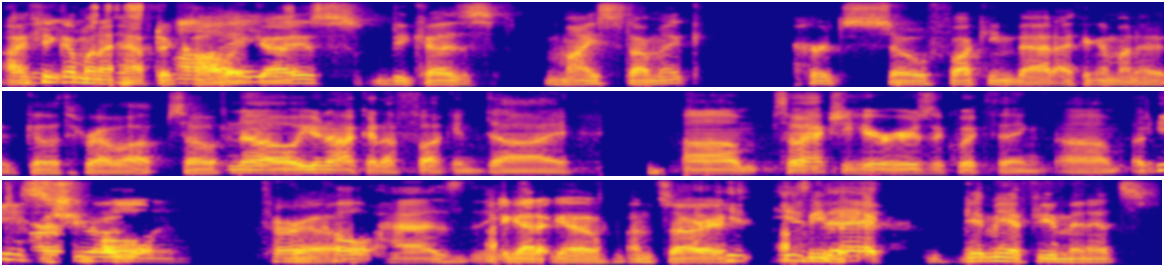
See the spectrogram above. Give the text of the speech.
I, I think I'm gonna have to call it, guys, because my stomach hurts so fucking bad. I think I'm gonna go throw up. So No, you're not gonna fucking die. Um, so actually, here here's a quick thing. Um, a He's struggling. turn cult has the. I gotta go. I'm sorry. He- I'll he's be dead. back. Give me a few minutes.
